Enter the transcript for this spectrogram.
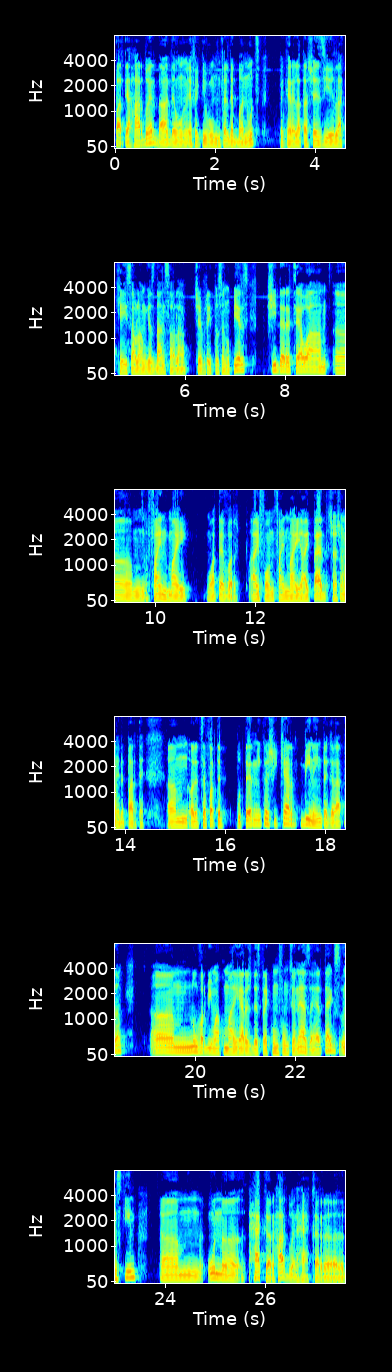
partea hardware, da, de un, efectiv un fel de bănuț pe care îl atașezi la chei sau la un ghezdan sau la ce vrei tu să nu pierzi și de rețeaua uh, Find My whatever, iPhone, Find My iPad și așa mai departe. Um, o rețea foarte puternică și chiar bine integrată. Um, nu vorbim acum iarăși despre cum funcționează AirTags, în schimb, um, un uh, hacker, hardware hacker uh,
